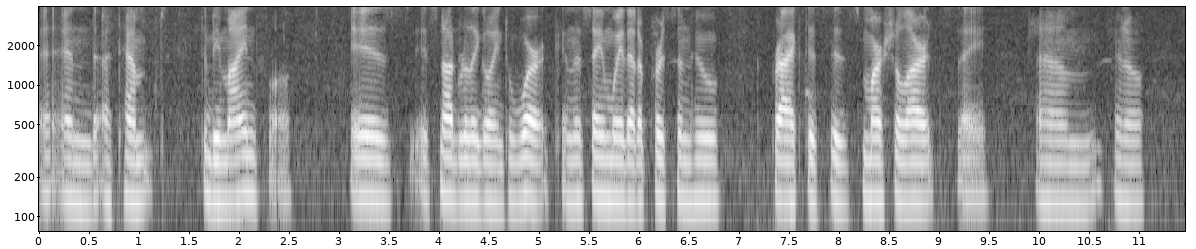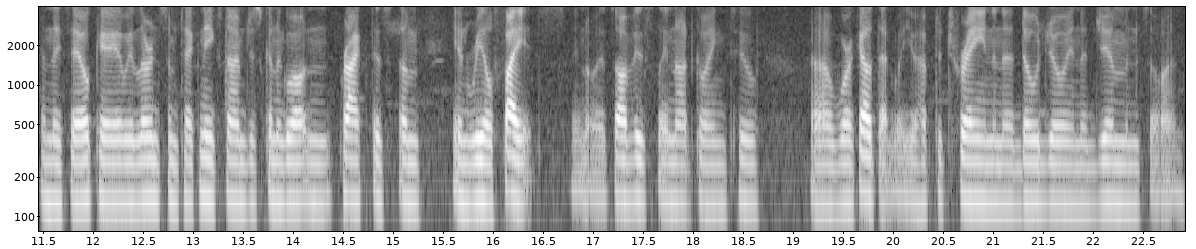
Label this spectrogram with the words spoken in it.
and attempt to be mindful is it's not really going to work. In the same way that a person who practices martial arts say um, you know and they say okay we learned some techniques now I'm just going to go out and practice them in real fights. You know it's obviously not going to uh, work out that way. You have to train in a dojo, in a gym, and so on.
